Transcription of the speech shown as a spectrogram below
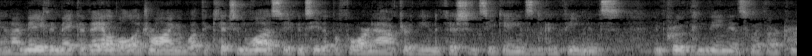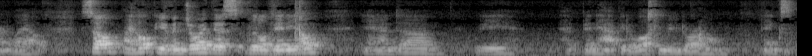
and I may even make available a drawing of what the kitchen was so you can see the before and after the efficiency gains and convenience, improved convenience with our current layout. So I hope you've enjoyed this little video and um, we have been happy to welcome you into our home. Thanks.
